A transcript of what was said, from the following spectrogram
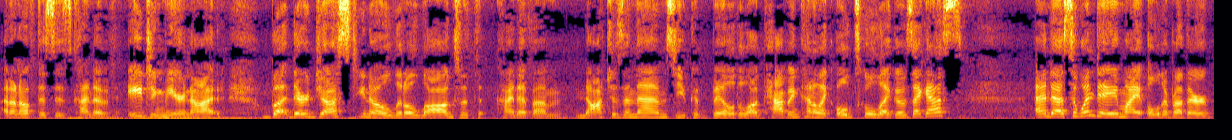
I don't know if this is kind of aging me or not, but they're just, you know, little logs with kind of um, notches in them so you could build a log cabin, kind of like old school Legos, I guess. And uh, so one day, my older brother,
